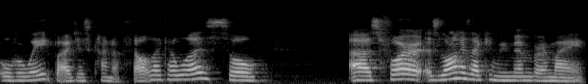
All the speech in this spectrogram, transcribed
overweight, but I just kind of felt like I was. So, as far as long as I can remember my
